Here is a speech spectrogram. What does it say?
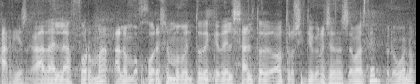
arriesgada en la forma, a lo mejor es el momento de que dé el salto a otro sitio que no sea San Sebastián, pero bueno.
